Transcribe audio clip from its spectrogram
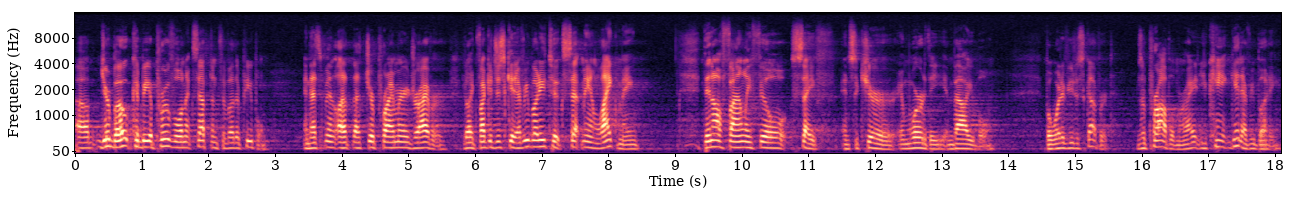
Um, your boat could be approval and acceptance of other people. And that's been uh, that's your primary driver. You're like, if I could just get everybody to accept me and like me, then I'll finally feel safe and secure and worthy and valuable. But what have you discovered? There's a problem, right? You can't get everybody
